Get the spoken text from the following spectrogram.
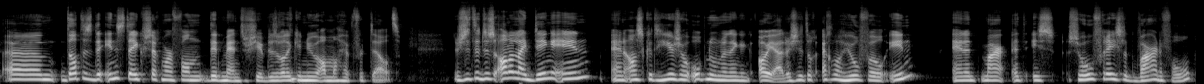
Ehm, dat is de insteek zeg maar, van dit mentorship, dus wat ik je nu allemaal heb verteld. Er zitten dus allerlei dingen in. En als ik het hier zo opnoem, dan denk ik, oh ja, er zit toch echt wel heel veel in. En het, maar het is zo vreselijk waardevol.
